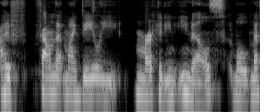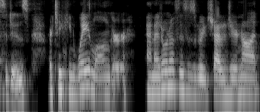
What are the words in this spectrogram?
I've found that my daily marketing emails, well, messages are taking way longer. And I don't know if this is a great strategy or not,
